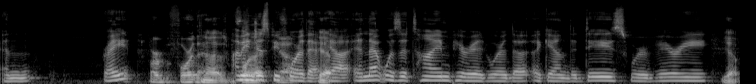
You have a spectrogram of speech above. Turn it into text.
and right Or before that. No, it was I mean, that. just before Yeah. that, Yep. yeah. And that was a time period where the again the days were very yep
